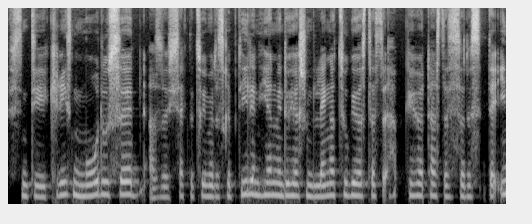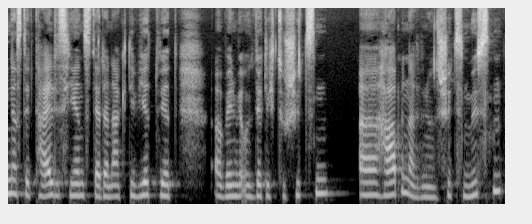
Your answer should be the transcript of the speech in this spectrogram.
sind die Krisenmodusse, also ich sage dazu immer das Reptilienhirn, wenn du hier schon länger zugehört hast, gehört hast, das ist so das, der innerste Teil des Hirns, der dann aktiviert wird, äh, wenn wir uns wirklich zu schützen äh, haben, also wenn wir uns schützen müssen.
